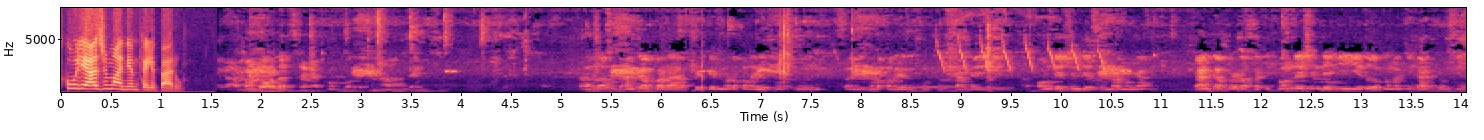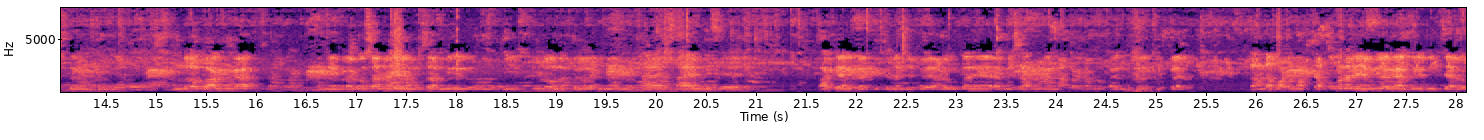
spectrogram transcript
స్కూల్ యాజమాన్యం తెలిపారు. అకౌంట్ బ్యాంక్ ఆఫ్ బరోడా పెట్టి నూట పదహైదు సంవత్సరాలు నూట పదహైదు సంవత్సరాలు స్టార్ట్ అయ్యి ఫౌండేషన్ డే సందర్భంగా బ్యాంక్ ఆఫ్ బరోడా ప్రతి ఫౌండేషన్ డేకి ఏదో ఒక మంచి కార్యక్రమం చేస్తూనే ఉంటుంది. అందులో భాగంగా మేము రఘు సార్ని అడిగాము సార్ మీరు ఈ స్కూల్లో ఉన్న పిల్లలకి మేము సహాయం సహాయం చేసే భాగ్యాన్ని కల్పించడం చెప్పి అడుగుతానే రఘు సార్ నేను అప్పటికప్పుడు పది నిమిషాలు చెప్పారు. దాంతోపాటు మాకు చెప్పకుండా ఎంబీఓ గారు పిలిపించారు.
